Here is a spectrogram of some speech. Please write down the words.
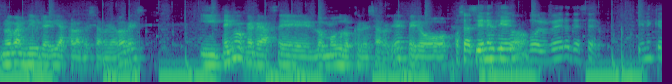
nuevas librerías para los desarrolladores y tengo que rehacer los módulos que desarrollé, pero... O sea, tienes que volver de cero. Tienes que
